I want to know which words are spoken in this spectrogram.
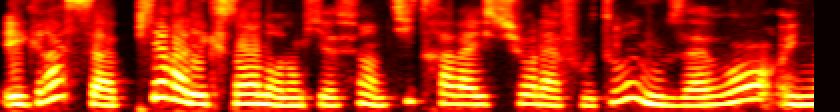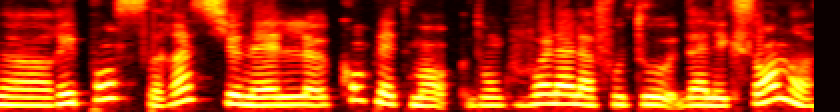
Et grâce à Pierre Alexandre, donc qui a fait un petit travail sur la photo, nous avons une réponse rationnelle complètement. Donc voilà la photo d'Alexandre.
